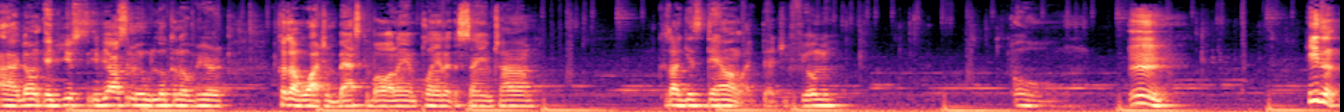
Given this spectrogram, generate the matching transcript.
I don't. If you if y'all see me looking over here, cause I'm watching basketball and playing at the same time. Cause I gets down like that. You feel me? Oh, mm. He's a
